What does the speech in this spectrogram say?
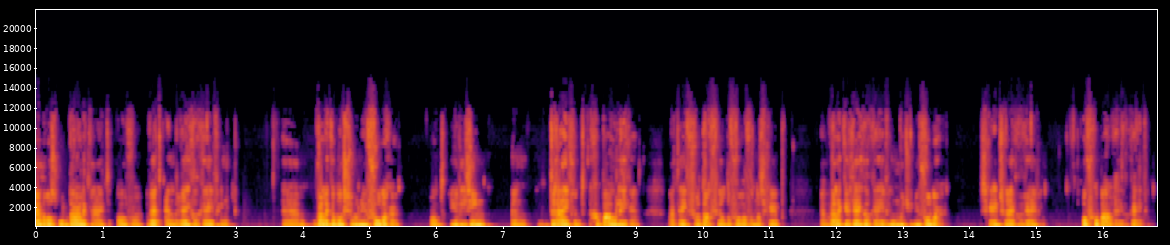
En er was onduidelijkheid over wet en regelgeving. Um, welke moesten we nu volgen? Want jullie zien een drijvend gebouw liggen, maar het heeft verdacht veel de vorm van een schip. En welke regelgeving moet je nu volgen? Scheepsregelgeving of gebouwregelgeving?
